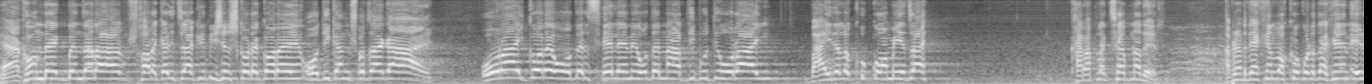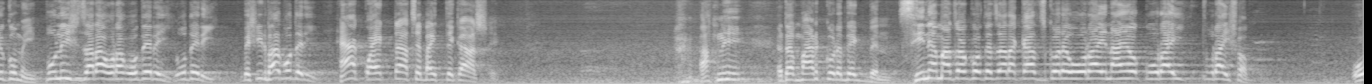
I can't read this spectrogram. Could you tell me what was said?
এখন দেখবেন যারা সরকারি চাকরি বিশেষ করে করে অধিকাংশ জায়গায়, ওরাই করে ওদের ছেলে মেয়ে, ওদের নাতিপুতি, ওরাই। বাইরে খুব কমে যায়। খারাপ লাগছে আপনাদের? আপনারা দেখেন, লক্ষ্য করে দেখেন, এরকমই। পুলিশ যারা, ওরা ওদেরই ওদেরই, বেশিরভাগ ওদেরই। হ্যাঁ কয়েকটা আছে বাইর থেকে আসে। আপনি এটা মার্ক করে দেখবেন। সিনেমা জগতে যারা কাজ করে, ওরাই নায়ক, ওরাই ওরাই সব। ও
